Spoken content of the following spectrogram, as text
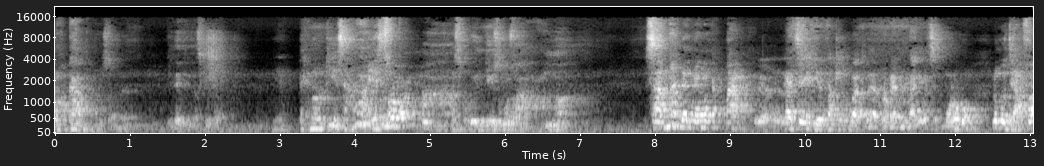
lokal. harus ada identitas kita Ya, teknologi ya sama ya. Semua. sama security semua sama. Sama dan memang pak let's say you're talking about the programming language mau lo mau lo mau Java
